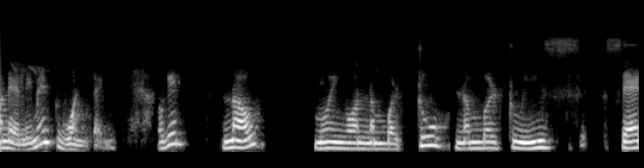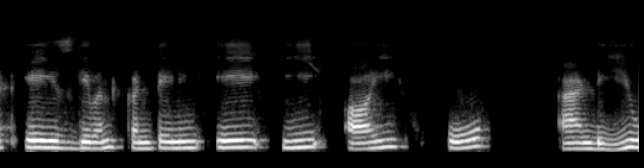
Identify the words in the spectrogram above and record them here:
one element one time okay now moving on number two number two is set a is given containing a e i o and u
